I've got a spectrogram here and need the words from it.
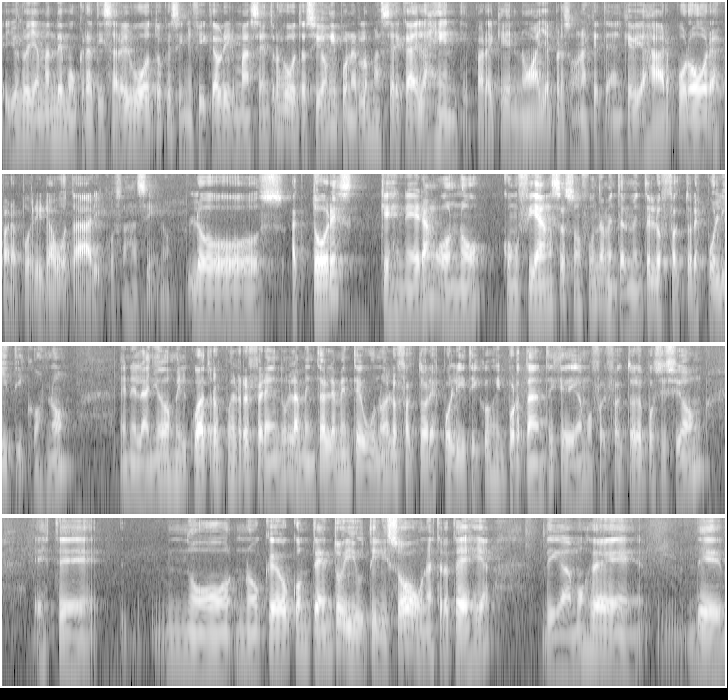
ellos lo llaman democratizar el voto, que significa abrir más centros de votación y ponerlos más cerca de la gente, para que no haya personas que tengan que viajar por horas para poder ir a votar y cosas así. ¿no? Los actores que generan o no confianza son fundamentalmente los factores políticos, ¿no? En el año 2004, después del referéndum, lamentablemente uno de los factores políticos importantes, que digamos fue el factor de oposición, este, no, no quedó contento y utilizó una estrategia, digamos, de, de,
